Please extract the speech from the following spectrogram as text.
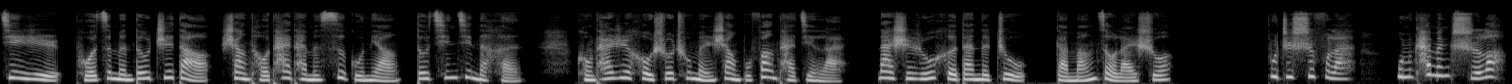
近日婆子们都知道上头太太们四姑娘都亲近的很，恐他日后说出门上不放他进来。那时如何担得住？赶忙走来说：“不知师傅来，我们开门迟了。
